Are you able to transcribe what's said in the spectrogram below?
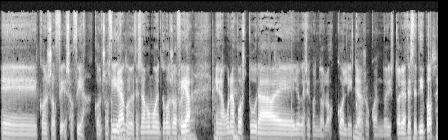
eh, con Sofía, Sofía, con Sofía, Sofía, cuando estés en algún momento con Sofía, reina. en alguna postura, eh, yo qué sé, cuando los cólicos o cuando historias de este tipo, Sí,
